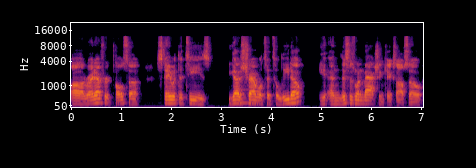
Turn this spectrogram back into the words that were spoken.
uh, right after Tulsa, stay with the T's. You guys travel to Toledo, and this is when MACtion kicks off. So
